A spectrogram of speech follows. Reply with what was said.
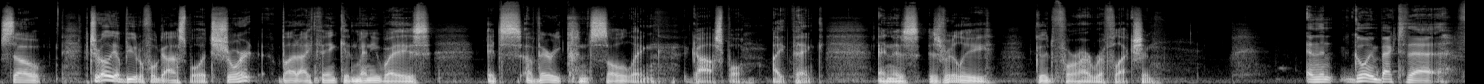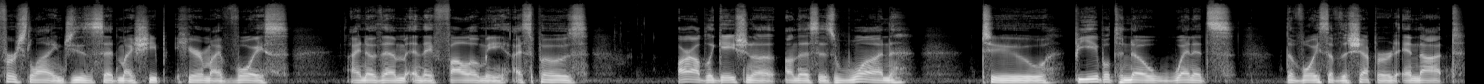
So it's really a beautiful gospel. It's short, but I think in many ways it's a very consoling gospel, I think, and is, is really good for our reflection. And then going back to that first line, Jesus said, My sheep hear my voice. I know them and they follow me. I suppose our obligation on this is one, to be able to know when it's the voice of the shepherd and not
